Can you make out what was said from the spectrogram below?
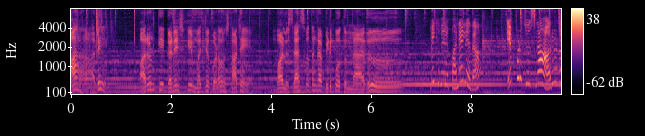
ఆ అదే. అరుణ్కి గణేష్కి మధ్య గొడవలు స్టార్ట్ అయ్యాయి. వాళ్ళు శాశ్వతంగా విడిపోతున్నారు. మీకు వేరే పనే లేదా? ఎప్పుడు చూసినా అరుణ్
